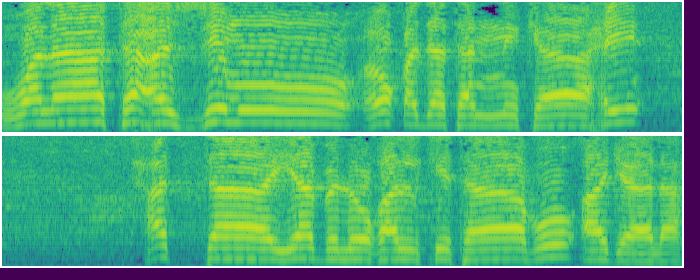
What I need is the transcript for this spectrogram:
ولا تعزموا عقدة النكاح حتى يبلغ الكتاب أجله.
